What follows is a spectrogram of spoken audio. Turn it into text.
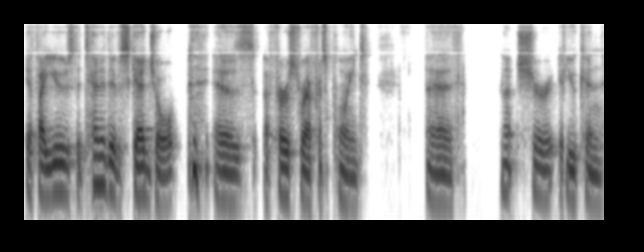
if I use the tentative schedule as a first reference point, uh, not sure if you can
